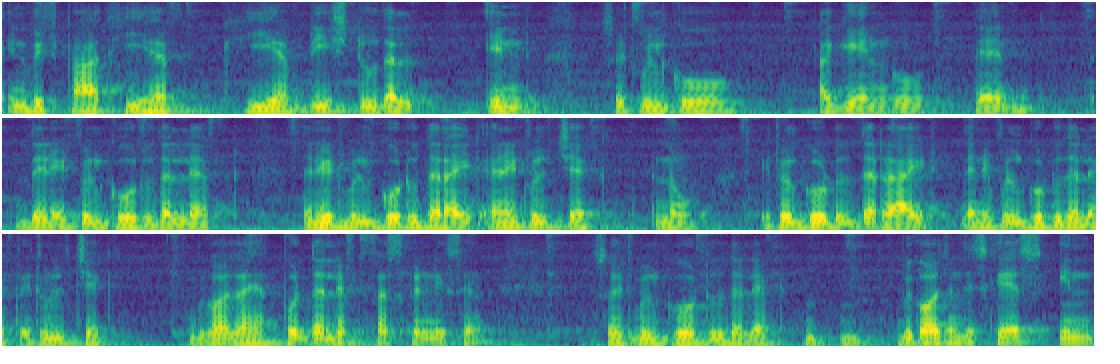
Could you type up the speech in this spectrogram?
in which path he have he have reached to the end so it will go again go then then it will go to the left then it will go to the right and it will check no it will go to the right then it will go to the left it will check because I have put the left first condition so it will go to the left. Because in this case in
